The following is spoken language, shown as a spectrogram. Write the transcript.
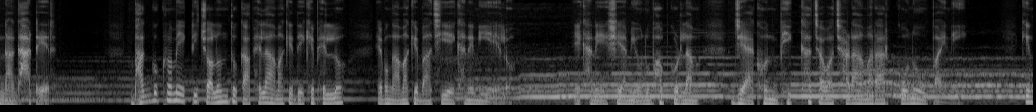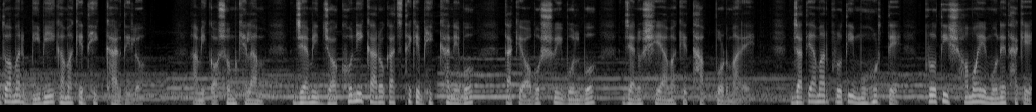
না ঘাটের। ভাগ্যক্রমে একটি চলন্ত কাফেলা আমাকে দেখে ফেলল এবং আমাকে বাঁচিয়ে এখানে নিয়ে এলো। এখানে এসে আমি অনুভব করলাম যে এখন ভিক্ষা চাওয়া ছাড়া আমার আর কোনো উপায় নেই। কিন্তু আমার বিবেক আমাকে ধিক্কার দিল। আমি কসম খেলাম যে আমি যখনই কারও কাছ থেকে ভিক্ষা নেব, তাকে অবশ্যই বলব যেন সে আমাকে থাপ্পড় মারে, যাতে আমার প্রতি মুহূর্তে, প্রতি সময়ে মনে থাকে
